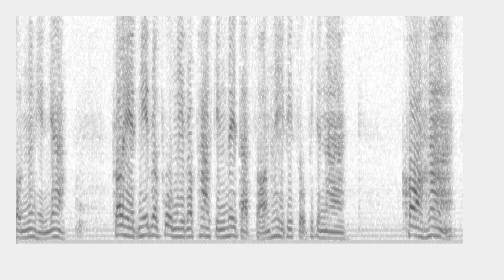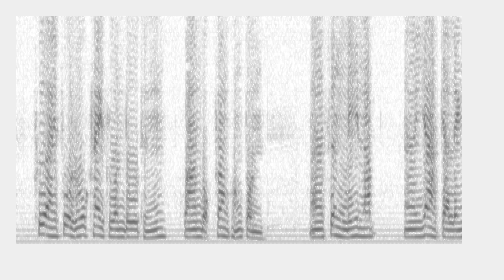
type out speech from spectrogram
ตนนั้นเห็นยาก เพราะเหตุนี้พระผู้มีพระภาคกินได้ตรัสสอนให้พิสุพิจารณา ข้อห้าเพื่อให้ผู้รู้ใคร่ครวญดูถึงความบกพร่องของตนซึ่งลี้ลับ ยากจะเล็ง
